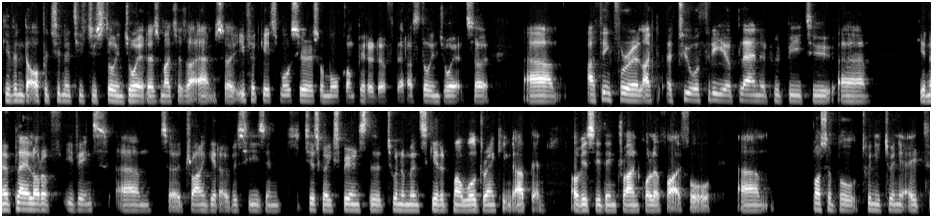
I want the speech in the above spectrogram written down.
given the opportunity to still enjoy it as much as I am. So if it gets more serious or more competitive, that I still enjoy it. So um, I think for a, like a two or three year plan, it would be to uh, you know play a lot of events. Um, so try and get overseas and just go experience the tournaments, get my world ranking up, and obviously then try and qualify for um, possible 2028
